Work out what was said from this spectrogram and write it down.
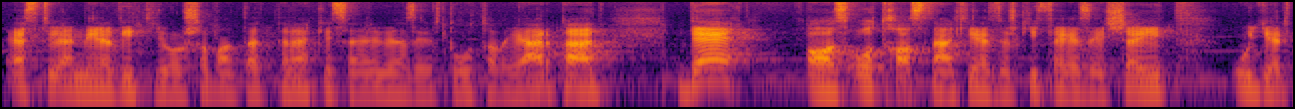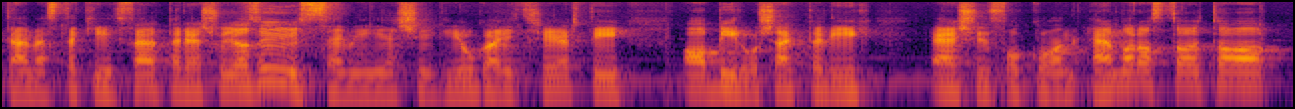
Ezt ő ennél vitriósabban tette meg, hiszen ő ezért Tóta Árpád, de az ott használt jelzős kifejezéseit úgy értelmezte két felperes, hogy az ő személyességi jogait sérti, a bíróság pedig első fokon elmarasztalta,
